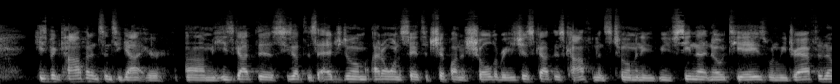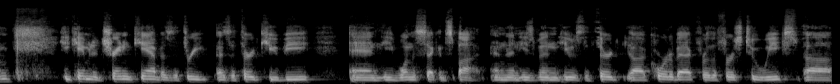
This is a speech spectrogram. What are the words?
he's been confident since he got here. Um, he's got this he's got this edge to him. I don't want to say it's a chip on his shoulder, but he's just got this confidence to him, and he, we've seen that in OTAs when we drafted him. He came into training camp as a three as a third QB, and he won the second spot. And then he's been he was the third uh, quarterback for the first two weeks. Uh,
